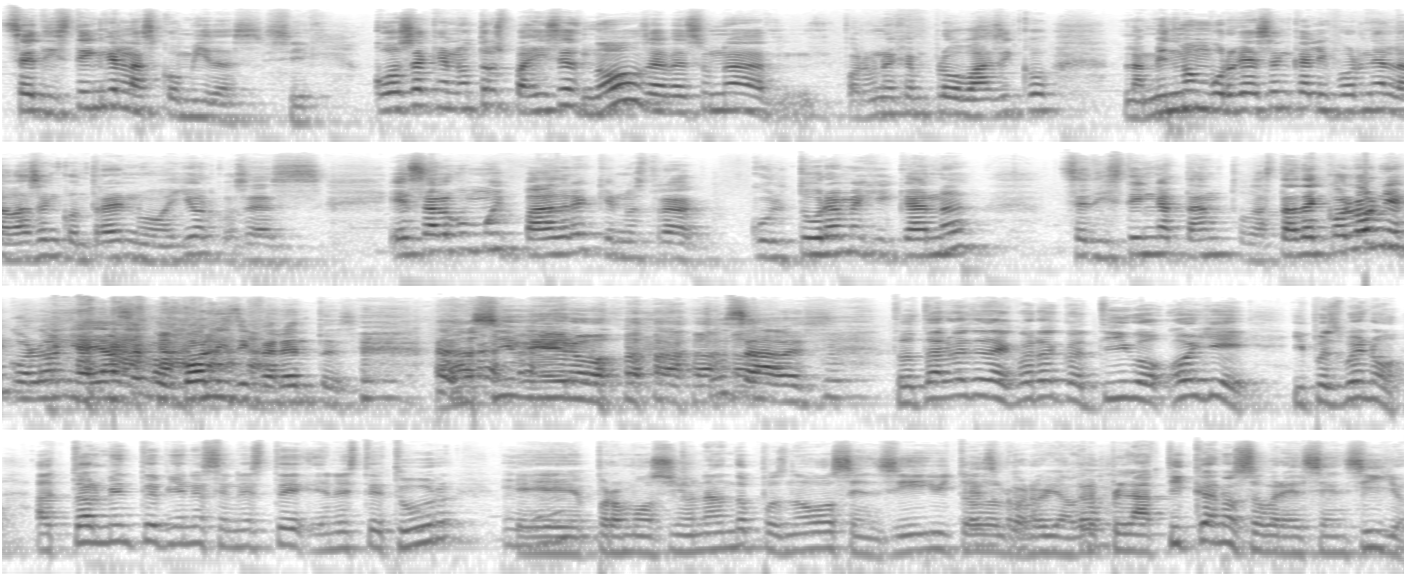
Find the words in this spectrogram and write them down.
se distinguen las comidas, Sí. Cosa que en otros países no, o sea, ves una, por un ejemplo básico, la misma hamburguesa en California la vas a encontrar en Nueva York, o sea, es, es algo muy padre que nuestra cultura mexicana se distinga tanto. Hasta de colonia a colonia ya hacen los bolis diferentes. Así mero. Tú sabes. Totalmente de acuerdo contigo. Oye, y pues bueno, actualmente vienes en este, en este tour eh, promocionando pues nuevo sencillo y todo Es el rollo. A correcto. ver, platícanos sobre el sencillo.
